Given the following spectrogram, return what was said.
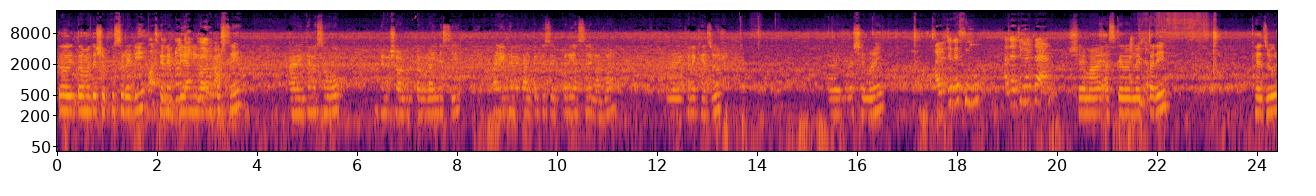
তো এই তো আমাদের সব কিছু রেডি এখানে বিরিয়ানি গরম করছি। আর এখানে স্যুপ এখানে শরবতটা গলাই নিচ্ছি আর এখানে কালকের কিছু ইফতারি আছে, ভাজা। আর এখানে খেজুর। আর এখানে সেমাই। সেমাই আজকের ইফতারি খেজুর,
